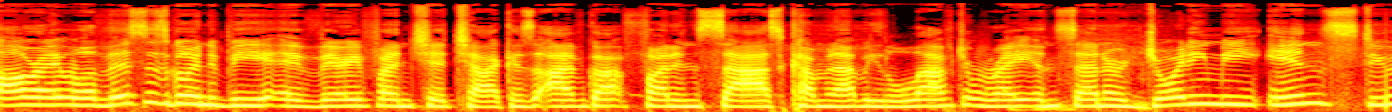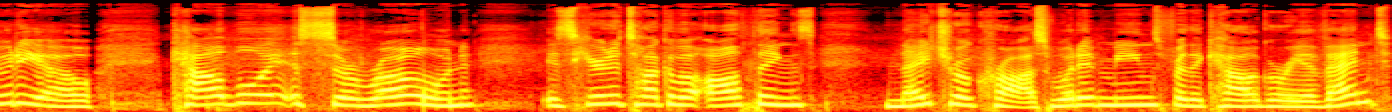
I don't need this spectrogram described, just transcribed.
All right, well, this is going to be a very fun chit chat because I've got fun and sass coming at me left, right, and center. Joining me in studio, Cowboy Cerrone is here to talk about all things Nitrocross, what it means for the Calgary event,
